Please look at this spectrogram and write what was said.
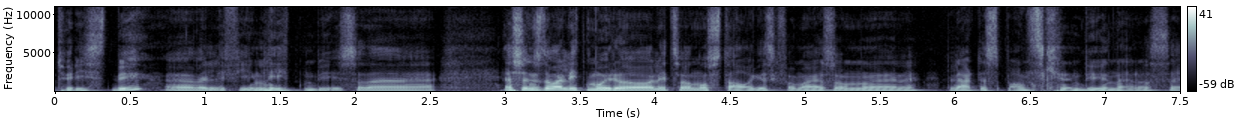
turistby. Eh, veldig fin liten by. Så det Jeg syns det var litt moro og litt sånn nostalgisk for meg som eh, lærte spansk i den byen her, å se,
